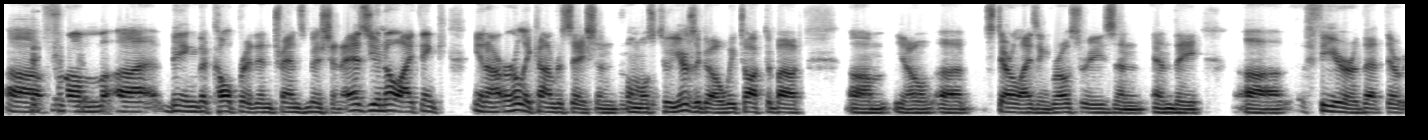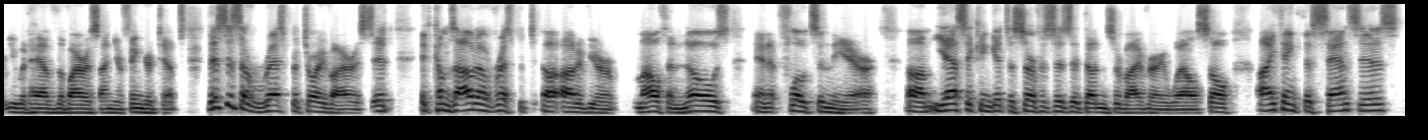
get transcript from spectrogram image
uh, from uh, being the culprit in transmission. As you know, I think in our early conversation almost two years ago, we talked about um, you know uh, sterilizing groceries and and the uh, fear that there you would have the virus on your fingertips. This is a respiratory virus. It it comes out of respir- uh, out of your mouth and nose, and it floats in the air. Um, yes, it can get to surfaces. It doesn't survive very well. So I think the sense is,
